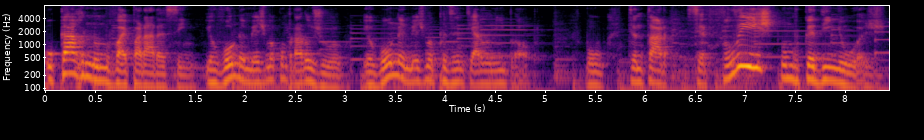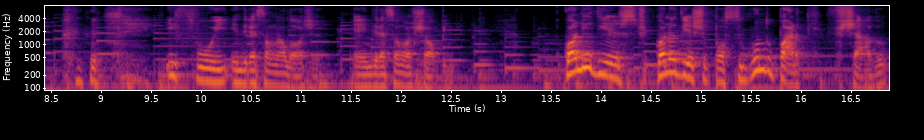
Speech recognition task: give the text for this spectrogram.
o carro não me vai parar assim. Eu vou na mesma comprar o jogo. Eu vou na mesma presentear-me a mim próprio. Vou tentar ser feliz um bocadinho hoje. e fui em direção à loja, em direção ao shopping. Quando eu deixo, quando eu deixo para o segundo parque fechado,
